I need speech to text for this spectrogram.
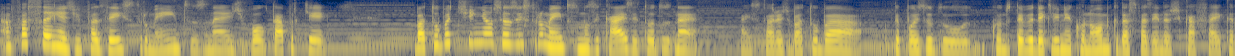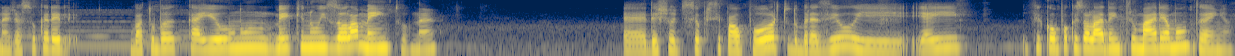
a façanha de fazer instrumentos, né? De voltar, porque Batuba tinha os seus instrumentos musicais e todos, né? A história de Batuba, depois do, do quando teve o declínio econômico das fazendas de café e cana-de-açúcar, ele, Batuba caiu num, meio que num isolamento, né? É, deixou de ser o principal porto do Brasil e, e aí ficou um pouco isolada entre o mar e a montanha.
